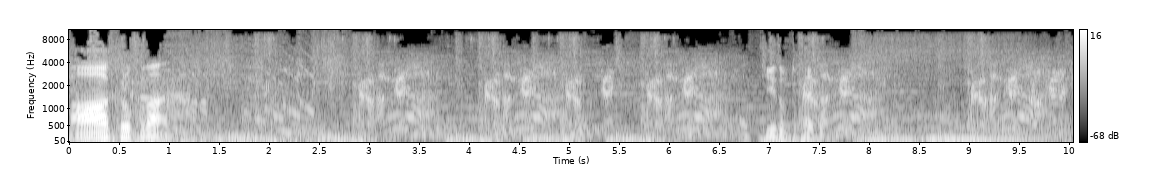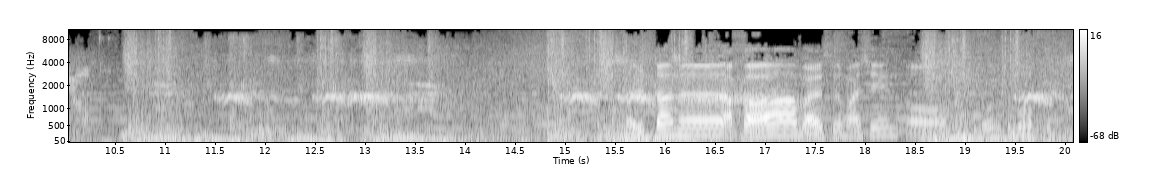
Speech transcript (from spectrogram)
아 그렇구나 아, 뒤에서부터 팔자 자 일단은 아까 말씀하신 어 저거는 좀 멀었고.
